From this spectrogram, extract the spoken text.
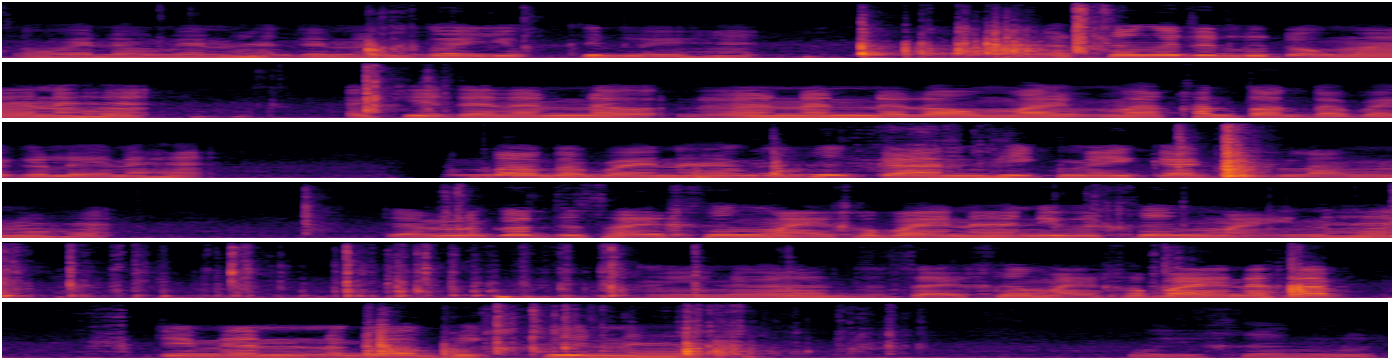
เอาแหวนออกแล้วนะฮะจากนั้นก็ยกขึ้นเลยฮะ แล้วเครื่องก็จะหลุดออกมานะฮะ โอเคจากนั้นเราดังนั้นเดี๋ยวเรามามาขั้นตอนต่อไปกันเลยนะฮะ ขั้นตอนต่อไปนะฮะก็คือการพลิกในการกลับหลังนะฮะจากนั้นเราก็จะใส่เครื่องใหม่เข้าไปนะฮะนี่เป็นเครื่องใหม่นะฮะนี่แล้วก็จะใส่เครื่องใหม่เข้าไปนะครับ จากนั้นแล้วก็พลิกขึ้นนะฮะโอ้ยเครื่องหลุด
